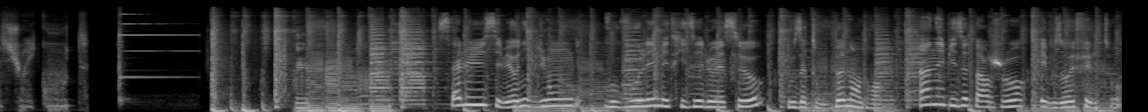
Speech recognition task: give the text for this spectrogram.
sur écoute. Salut, c'est Véronique Jung. Vous voulez maîtriser le SEO Vous êtes au bon endroit. Un épisode par jour et vous aurez fait le tour.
